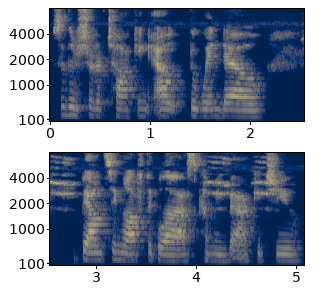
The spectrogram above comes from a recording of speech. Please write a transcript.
so they're sort of talking out the window, bouncing off the glass, coming back at you,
